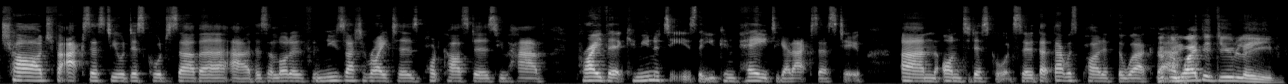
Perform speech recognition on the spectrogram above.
charge for access to your Discord server. Uh, there's a lot of newsletter writers, podcasters who have private communities that you can pay to get access to um, onto Discord. So that that was part of the work. There. And why did you leave?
